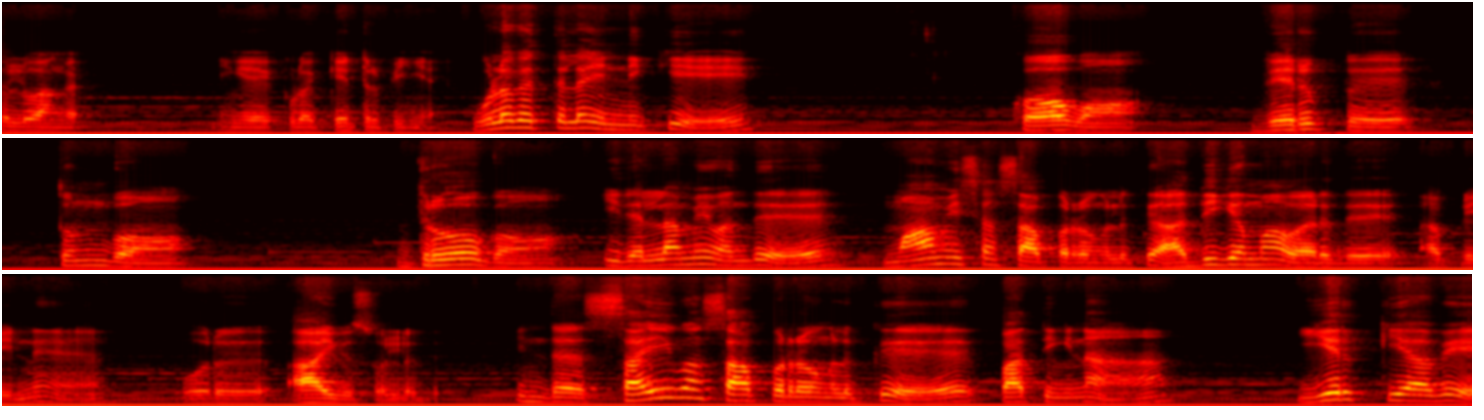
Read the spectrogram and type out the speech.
சொல்லுவாங்க. நீங்கள் கூட கேட்டிருப்பீங்க. உலகத்தில் இன்னைக்கு கோபம் வெறுப்பு துன்பம் துரோகம் இது எல்லாமே வந்து மாமிசம் சாப்பிட்றவங்களுக்கு அதிகமாக வருது அப்படின்னு ஒரு ஆய்வு சொல்லுது. இந்த சைவம் சாப்பிட்றவங்களுக்கு பார்த்தீங்கன்னா இயற்கையாகவே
